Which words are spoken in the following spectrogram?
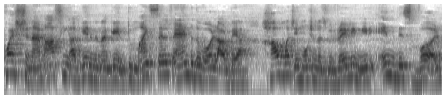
question i'm asking again and again to myself and to the world out there. How much emotion does we really need in this world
